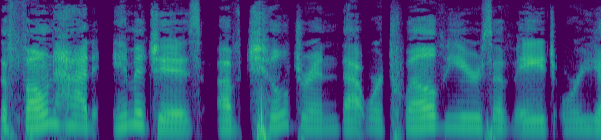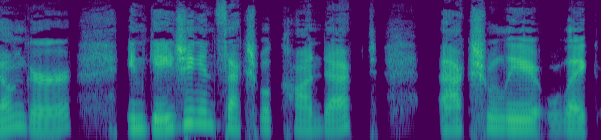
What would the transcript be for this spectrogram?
The phone had images of children that were 12 years of age or younger engaging in sexual conduct. Actually, like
